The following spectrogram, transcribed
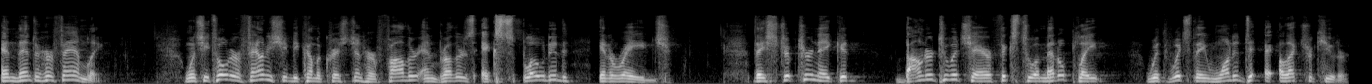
and then to her family. When she told her family she'd become a Christian, her father and brothers exploded in a rage. They stripped her naked, bound her to a chair fixed to a metal plate with which they wanted to electrocute her.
